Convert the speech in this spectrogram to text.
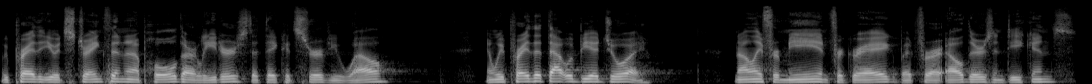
We pray that you would strengthen and uphold our leaders, that they could serve you well. And we pray that that would be a joy, not only for me and for Greg, but for our elders and deacons.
